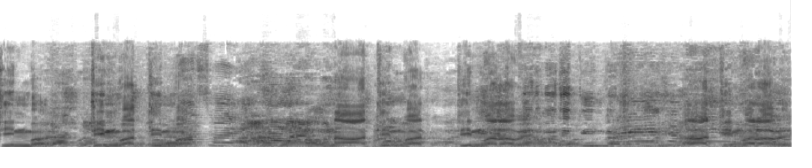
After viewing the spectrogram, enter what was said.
তিনবার। তিনবার। তিনবার না তিনবার। তিনবার হবে। হ্যাঁ তিনবার হবে।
